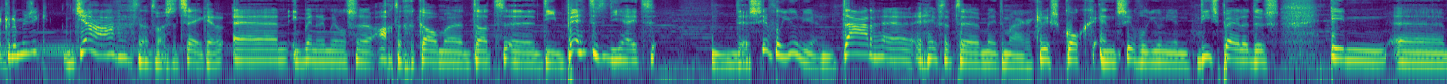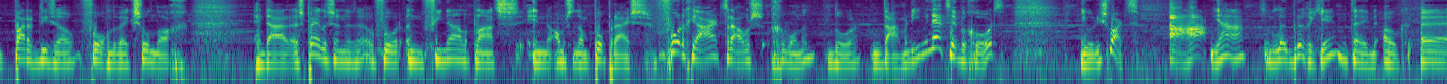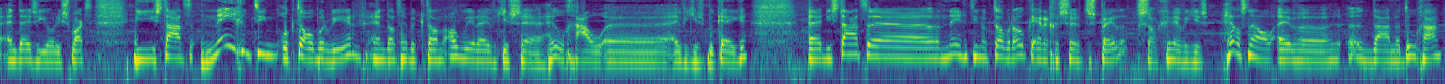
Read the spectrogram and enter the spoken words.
lekkere. Ja, dat was het zeker. En ik ben er inmiddels eh, achter gekomen dat eh, die band, die heet de Civil Union. Daar eh, heeft het mee te maken. Chris Kok en Civil Union, die spelen dus in Paradiso volgende week zondag. En daar spelen ze voor een finale plaats in de Amsterdam Popprijs. Vorig jaar trouwens gewonnen door de dame die we net hebben gehoord. Jori Zwart. Aha. Ja, een leuk bruggetje meteen ook. Eh, en deze Joris Zwart, die staat 19 oktober weer. En dat heb ik dan ook weer eventjes eh, heel gauw eh, eventjes bekeken. Die staat eh, 19 oktober ook ergens te spelen. Zal ik eventjes heel snel even daar naartoe gaan.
